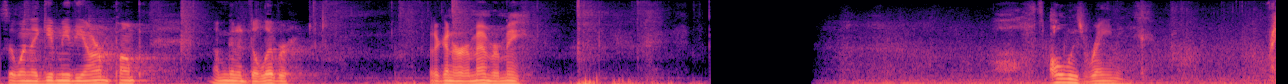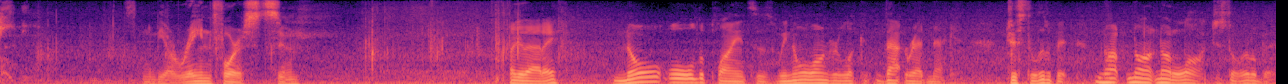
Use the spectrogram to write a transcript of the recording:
So when they give me the arm pump, I'm gonna deliver. They're gonna remember me. Oh, it's always raining. Raining. It's gonna be a rainforest soon. Look at that, eh? No old appliances. We no longer look that redneck. Just a little bit. Not not not a lot, just a little bit.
